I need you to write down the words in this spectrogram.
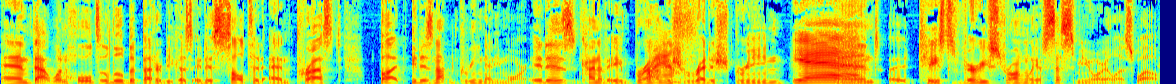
And that one holds a little bit better because it is salted and pressed. But it is not green anymore. It is kind of a brownish, Brown. reddish green. Yeah. And it tastes very strongly of sesame oil as well.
